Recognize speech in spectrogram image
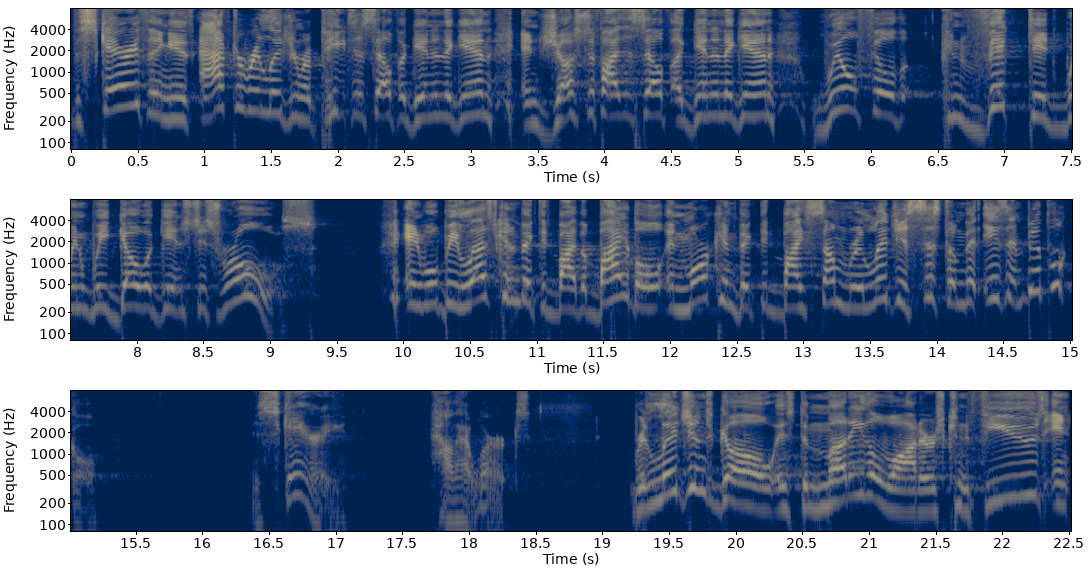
the scary thing is, after religion repeats itself again and again and justifies itself again and again, we'll feel convicted when we go against its rules. And we'll be less convicted by the Bible and more convicted by some religious system that isn't biblical. It's scary how that works. Religion's goal is to muddy the waters, confuse, and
